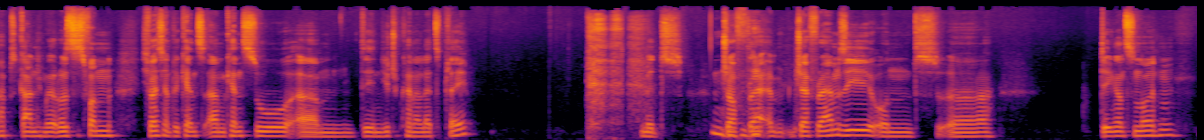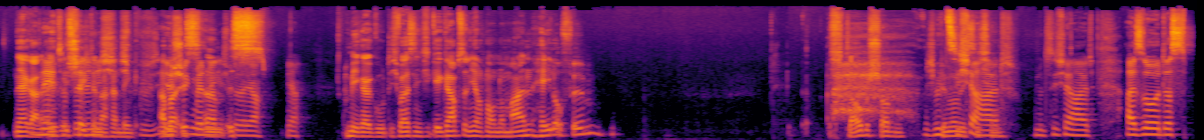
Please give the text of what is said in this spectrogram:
hab's gar nicht mehr. Das ist von, ich weiß nicht, ob du kennst, ähm, kennst du ähm, den YouTube-Kanal Let's Play? Mit Jeff, Ra Jeff Ramsey und äh, den ganzen Leuten. Ja, egal, nee, ich, ich schicke dir nachher einen Link. Ich, Aber es ähm, ist ja, ja. mega gut. Ich weiß nicht, gab es da nicht auch noch einen normalen Halo-Film? Ich glaube schon. Ich mit Sicherheit. Sicher. Mit Sicherheit. Also das,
